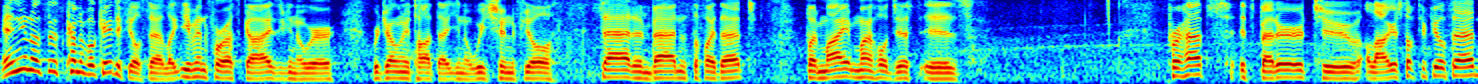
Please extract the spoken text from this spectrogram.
and you know it's, it's, kind of okay to feel sad like even for us guys you know we're we're generally taught that you know we shouldn't feel sad and bad and stuff like that but my my whole gist is perhaps it's better to allow yourself to feel sad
